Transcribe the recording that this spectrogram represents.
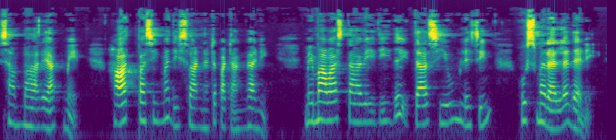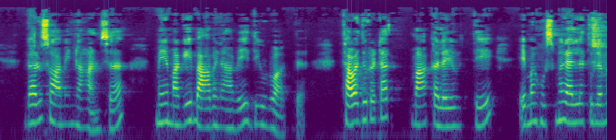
සම්භාරයක් මේ හාත්පසින්ම දිස්වන්නට පටන් ගනී. මෙම අවස්ථාවේදීද ඊතා සියුම් ලෙසින් හුස්ම රැල්ල දැනේ. ගරු ස්වාමින් වහන්සේ මේ මගේ භාවනාවේ දියුණුවක්ද. තවදුරටත් මා කල යුත්තේ එම හුස්ම රැල්ල තුලම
